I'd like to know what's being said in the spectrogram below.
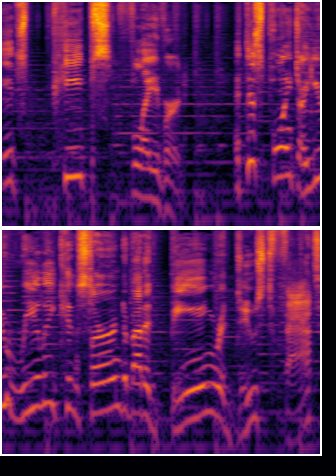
It's Peeps-flavored. At this point, are you really concerned about it being reduced fat?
